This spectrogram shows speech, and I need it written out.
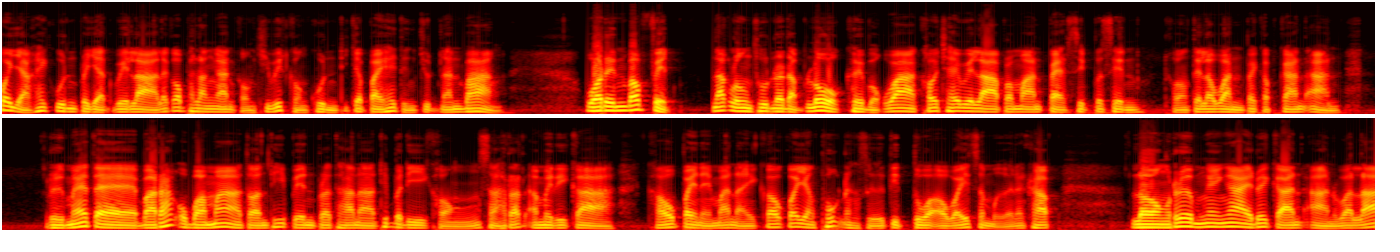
ก็อยากให้คุณประหยัดเวลาและก็พลังงานของชีวิตของคุณที่จะไปให้ถึงจุดนั้นบ้าง วอร์เรน บัฟเฟตนักลงทุนระดับโลกเคยบอกว่าเขาใช้เวลาประมาณ 80%ของแต่ละวันไปกับการอ่าน หรือแม้แต่บารักโอบามาตอนที่เป็นประธานาธิบดีของสหรัฐอเมริกา เขาไปไหนมาไหนก็ก็ยังพกหนังสือติดตัวเอาไว้เสมอนะครับ ลองเริ่มง่ายๆ ด้วยการอ่านวันละ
